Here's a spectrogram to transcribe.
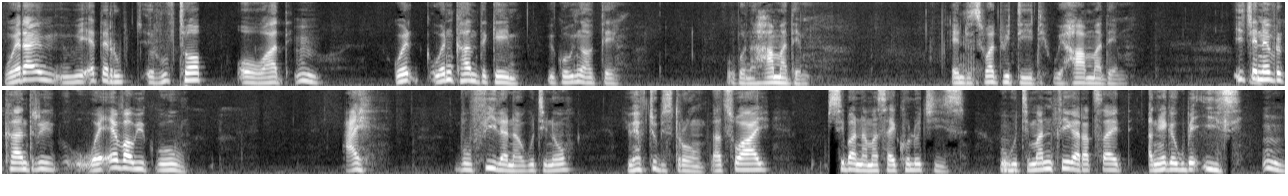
Whether we at the roof, rooftop or what, mm. when, when come the game, we're going out there. We're going to hammer them. And it's what we did. We hammer them. Each and mm. every country, wherever we go, I bufila na ukuthi no you have to be strong that's why siba nama psychologists mm. ukuthi manifika that side angeke kube easy mm.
